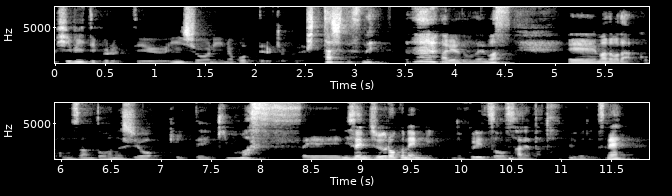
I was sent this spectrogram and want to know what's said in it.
響いてくるっていう印象に残ってる曲です。ぴったしですね。ありがとうございます。えー、まだまだ国分さんとお話を聞いていきます。えー、2016年に独立をされたということですね。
